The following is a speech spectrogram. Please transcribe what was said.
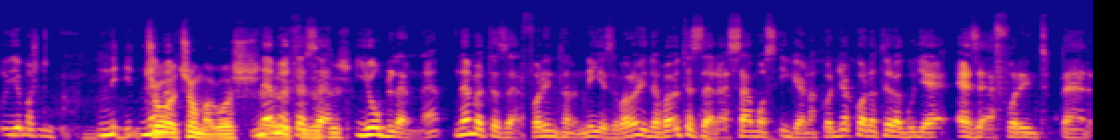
ugye most n- nem, cso- csomagos nem 5000, előfizetés. jobb lenne, nem 5000 forint, hanem nézze valami, de ha 5000-rel számolsz, igen, akkor gyakorlatilag ugye 1000 forint per,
